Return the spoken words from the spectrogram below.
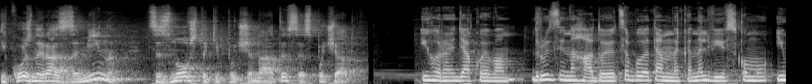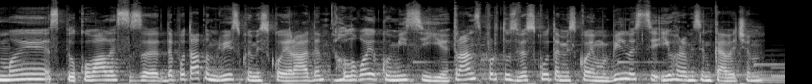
І кожен раз заміна це знову ж таки починати все спочатку. Ігоре, дякую вам. Друзі, нагадую, це були темники на Львівському, і ми спілкувалися з депутатом Львівської міської ради, головою комісії транспорту, зв'язку та міської мобільності Ігорем Зінкевичем.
